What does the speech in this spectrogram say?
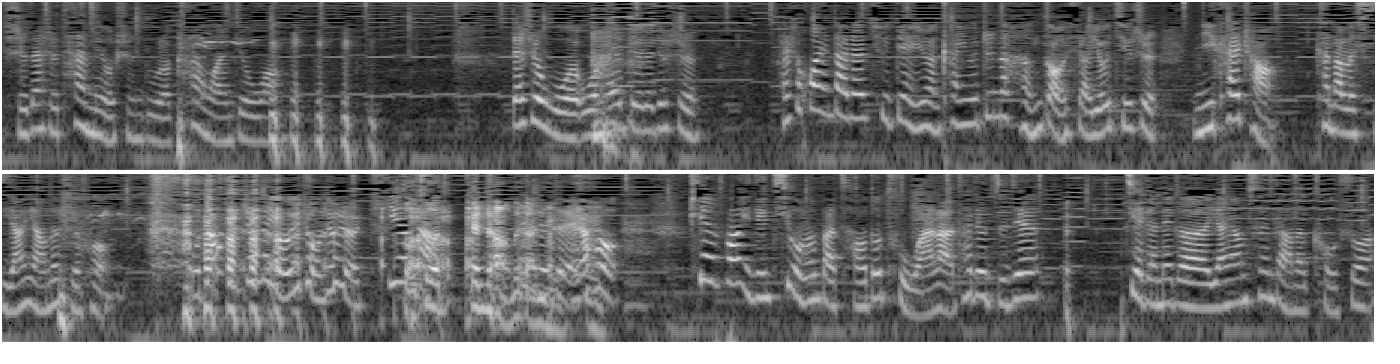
实在是太没有深度了，看完就忘。但是我我还是觉得就是，还是欢迎大家去电影院看，因为真的很搞笑，尤其是你一开场看到了喜羊羊的时候，我当时真的有一种就是天走哪，错片场的感觉。对对对，然后片方已经替我们把槽都吐完了，他就直接借着那个杨洋村长的口说：“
